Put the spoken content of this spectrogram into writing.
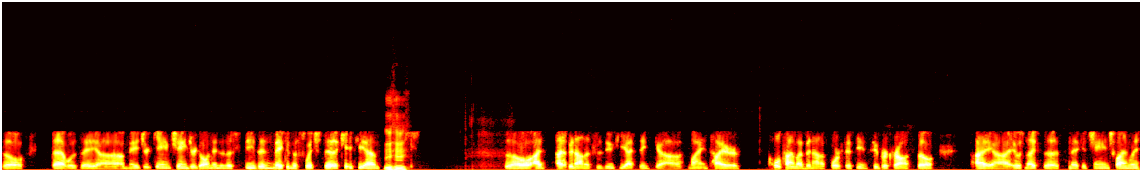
So that was a uh, major game changer going into this season, making the switch to KTM. Mm-hmm. So I I've been on a Suzuki I think uh, my entire whole time I've been on a 450 and Supercross. So I uh, it was nice to make a change finally.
